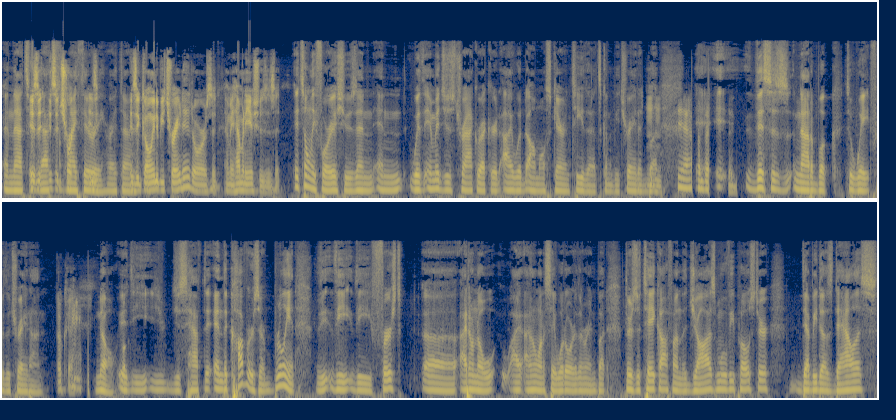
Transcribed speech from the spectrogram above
And that's Is it- that's is it tra- my is theory it- right there. Is it going to be traded, or is it? I mean, how many issues is it? It's only four issues, and and with Image's track record, I would almost guarantee that it's going to be traded. But mm-hmm. Yeah, i- i- this is not a book to wait for the trade on. Okay. No, it, you, you just have to, and the covers are brilliant. The the the first. Uh, I don't know. I, I don't want to say what order they're in, but there's a takeoff on the Jaws movie poster. Debbie does Dallas,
